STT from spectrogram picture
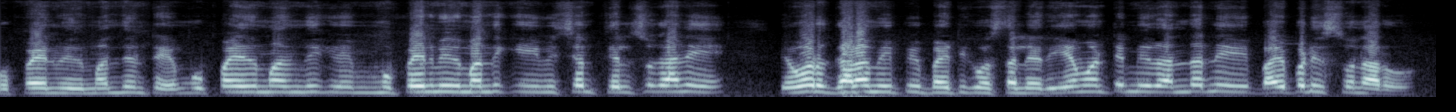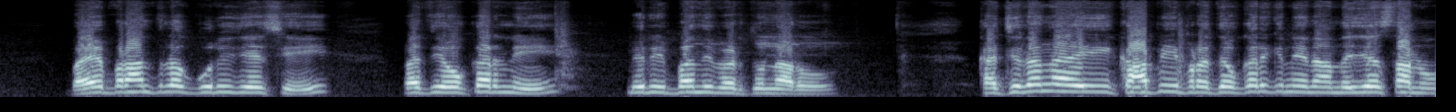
ముప్పై ఎనిమిది మంది ఉంటే ముప్పై ఐదు మందికి ముప్పై ఎనిమిది మందికి ఈ విషయం తెలుసు కానీ ఎవరు గలం ఇప్పి బయటికి వస్తలేరు. ఏమంటే మీరు అందరినీ భయపడిస్తున్నారు. భయభ్రాంతులకు గురి చేసి ప్రతి ఒక్కరిని మీరు ఇబ్బంది పెడుతున్నారు. ఖచ్చితంగా ఈ కాపీ ప్రతి ఒక్కరికి నేను అందజేస్తాను.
